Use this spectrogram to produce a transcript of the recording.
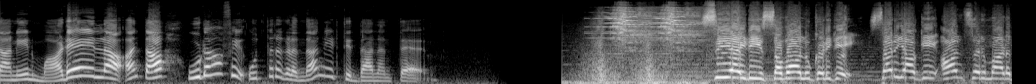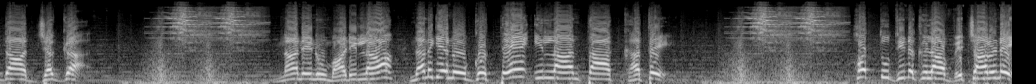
ನಾನೇನು ಮಾಡೇ ಇಲ್ಲ ಅಂತ ಉಡಾಫಿ ಉತ್ತರಗಳನ್ನ ನೀಡ್ತಿದ್ದಾನಂತೆ. ಸಿಐಡಿ ಸವಾಲುಗಳಿಗೆ ಸರಿಯಾಗಿ ಆನ್ಸರ್ ಮಾಡದ ಜಗ್ಗ, ನಾನೇನು ಮಾಡಿಲ್ಲ, ನನಗೇನು ಗೊತ್ತೇ ಇಲ್ಲ ಅಂತ ಕತೆ. ಹತ್ತು ದಿನಗಳ ವಿಚಾರಣೆ.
